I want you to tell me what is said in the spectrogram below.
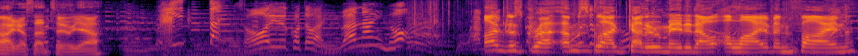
Oh, I guess that too, yeah. I'm just gra I'm just glad Karoo made it out alive and fine.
